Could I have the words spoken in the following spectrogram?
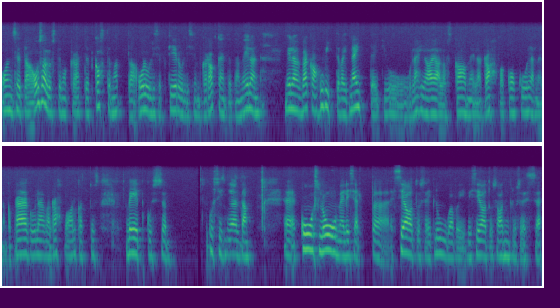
on seda osalusdemokraatiat kahtlemata oluliselt keerulisem ka rakendada. meil on, meil on väga huvitavaid näiteid ju lähiajaloost ka, meil on rahvakogu ja meil on ka praegu üleval rahvaalgatus veeb, kus, kus siis nii-öelda koosloomeliselt seaduseid luua või, või seadusandlusesse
